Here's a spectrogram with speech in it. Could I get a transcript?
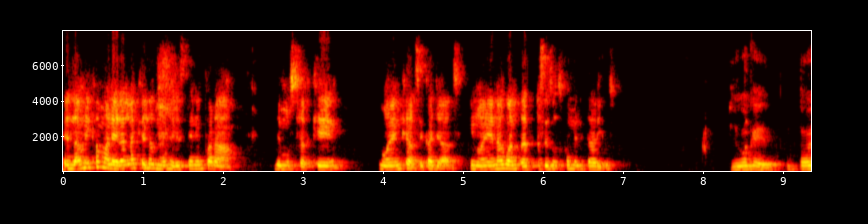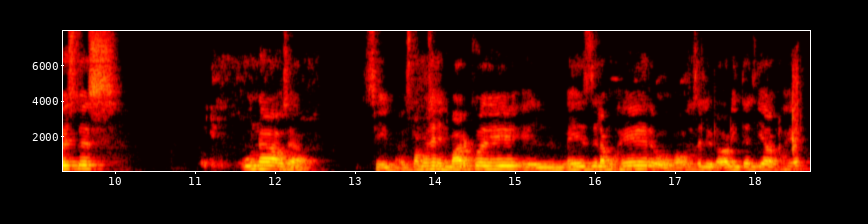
es la única manera en la que las mujeres tienen para demostrar que no deben quedarse calladas y no deben aguantarse esos comentarios. Digo que todo esto es una, o sea, sí, estamos en el marco del mes de la mujer o vamos a celebrar ahorita el Día de la Mujer,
